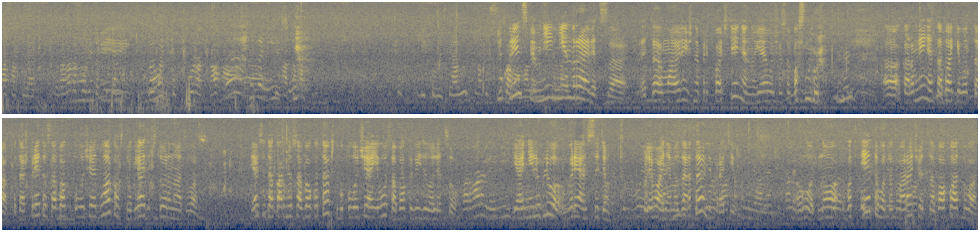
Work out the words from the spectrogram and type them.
vasakule. aga väga soovitan võimalikult korralt taha Ну, в принципе, мне не нравится, это мое личное предпочтение, но я его сейчас обосную. А, Кормление собаки вот так, потому что при этом собака получает лакомство, глядя в сторону от вас. Я всегда кормлю собаку так, чтобы, получая его, собака видела лицо. Я не люблю вариант с этим плеванием изо рта, мне противно. Вот, но вот это вот отворачивает собаку от вас.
